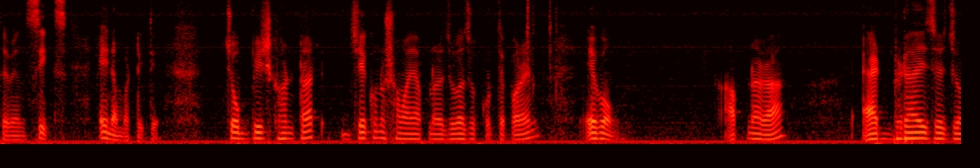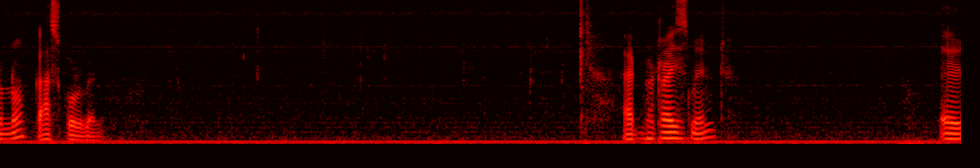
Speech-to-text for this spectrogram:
seven six এই নাম্বারটিতে। চব্বিশ ঘণ্টার যে কোনো সময় আপনারা যোগাযোগ করতে পারেন এবং আপনারা অ্যাডভার্টাইজের জন্য কাজ করবেন। অ্যাডভার্টাইজমেন্ট এর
